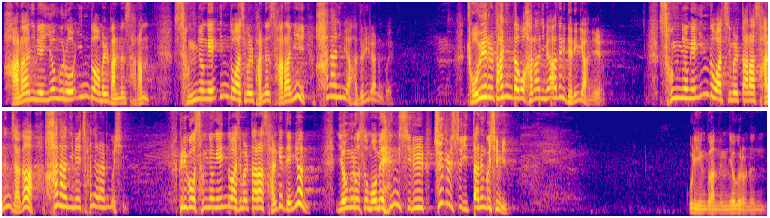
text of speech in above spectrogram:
하나님의 영으로 인도함을 받는 사람, 성령의 인도하심을 받는 사람이 하나님의 아들이라는 거예요. 교회를 다닌다고 하나님의 아들이 되는 게 아니에요. 성령의 인도하심을 따라 사는 자가 하나님의 자녀라는 것입니다. 그리고 성령의 인도하심을 따라 살게 되면 영으로서 몸의 행실을 죽일 수 있다는 것입니다. 우리 힘과 능력으로는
